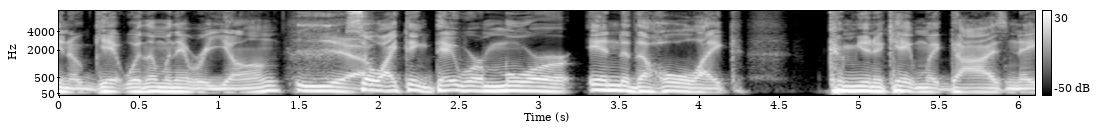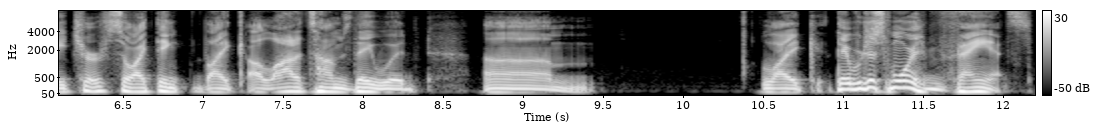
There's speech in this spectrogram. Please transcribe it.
you know get with them when they were young Yeah. so i think they were more into the whole like communicating with guys nature so i think like a lot of times they would um like they were just more advanced.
